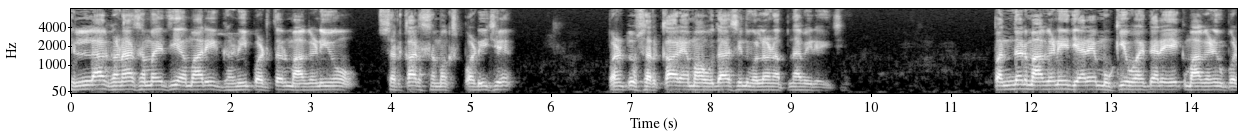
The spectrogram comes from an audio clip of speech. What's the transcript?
છેલ્લા ઘણા સમયથી અમારી ઘણી પડતર માગણીઓ સરકાર સમક્ષ પડી છે, પરંતુ સરકાર એમાં ઉદાસીન વલણ અપનાવી રહી છે. પંદર માગણી જ્યારે મૂકી હોય ત્યારે એક માગણી ઉપર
